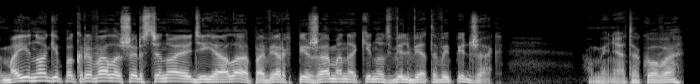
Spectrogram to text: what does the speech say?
Мои ноги покрывало шерстяное одеяло, а поверх пижамы накинут вельветовый пиджак. У меня такого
